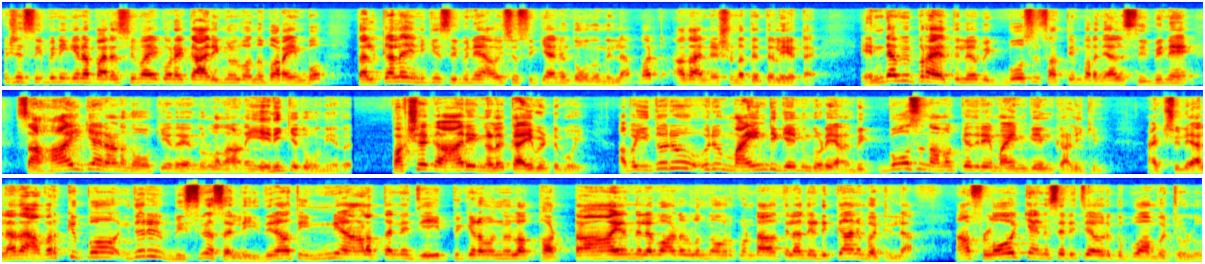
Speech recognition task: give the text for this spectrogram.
പക്ഷേ സിബിൻ ഇങ്ങനെ പരസ്യമായി കുറേ കാര്യങ്ങൾ വന്ന് പറയുമ്പോൾ തൽക്കാലം എനിക്ക് സിബിനെ അവിശ്വസിക്കാനും തോന്നുന്നില്ല. ബട്ട് അത് അന്വേഷണത്തിൽ തെളിയട്ടെ. എന്റെ അഭിപ്രായത്തിൽ ബിഗ് ബോസ് സത്യം പറഞ്ഞാൽ സിബിനെ സഹായിക്കാനാണ് നോക്കിയത് എന്നുള്ളതാണ് എനിക്ക് തോന്നിയത്. പക്ഷേ കാര്യങ്ങൾ കൈവിട്ടു പോയി. അപ്പോൾ ഇതൊരു ഒരു മൈൻഡ് ഗെയിമും കൂടിയാണ്. ബിഗ് ബോസ് നമുക്കെതിരെ മൈൻഡ് ഗെയിം കളിക്കും. ആക്ച്വലി അല്ലാതെ അവർക്കിപ്പോൾ ഇതൊരു ബിസിനസ് അല്ലേ? ഇതിനകത്ത് ഇന്ന ആളെ തന്നെ ജയിപ്പിക്കണമെന്നുള്ള കട്ടായ നിലപാടുകളൊന്നും അവർക്ക് ഉണ്ടാവത്തില്ല അത് എടുക്കാനും പറ്റില്ല. ആ ഫ്ലോയ്ക്ക് അനുസരിച്ച് അവർക്ക് പോകാൻ പറ്റുള്ളൂ.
